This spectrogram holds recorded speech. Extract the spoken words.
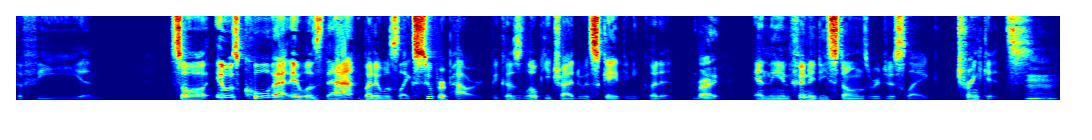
the fee and so it was cool that it was that, but it was like super powered because Loki tried to escape and he couldn't. right. And the Infinity Stones were just like trinkets. Mm.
